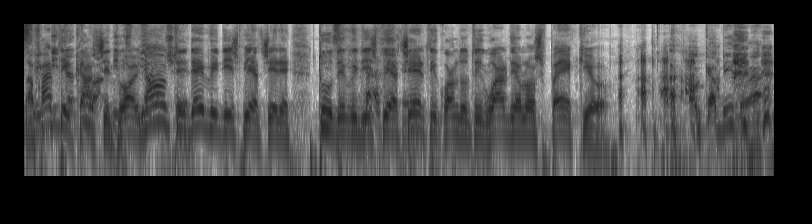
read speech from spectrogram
ma fatti i cazzi tuoi, non ti devi dispiacere, tu devi dispiacerti quando ti guardi allo specchio. Ho capito, eh.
